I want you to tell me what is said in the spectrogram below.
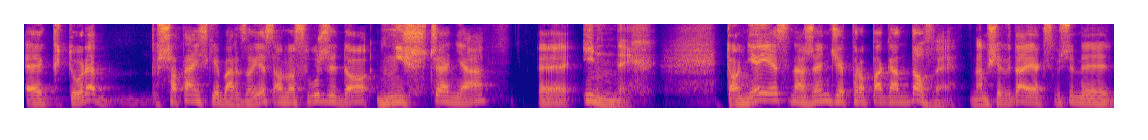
e, które szatańskie bardzo jest, ono służy do niszczenia e, innych. To nie jest narzędzie propagandowe. Nam się wydaje, jak słyszymy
